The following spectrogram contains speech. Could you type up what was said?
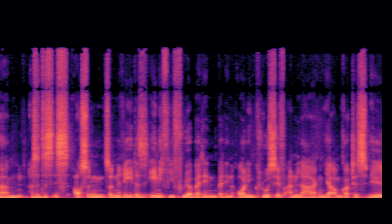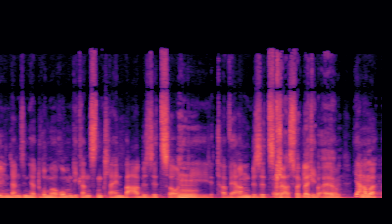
Ähm, also das ist auch so ein, so ein Reh, das ist ähnlich wie früher bei den, bei den All-Inclusive-Anlagen. Ja, um Gottes Willen, dann sind ja drumherum die ganzen kleinen Barbesitzer und mhm. die Tavernenbesitzer. Klar, ist vergleichbar, ja. Ja, mhm. aber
